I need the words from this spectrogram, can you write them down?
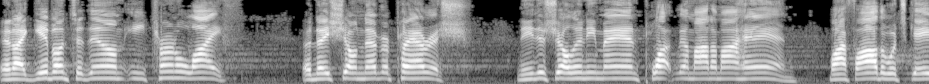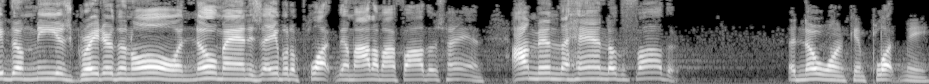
And I give unto them eternal life, and they shall never perish, neither shall any man pluck them out of my hand. My Father which gave them me is greater than all, and no man is able to pluck them out of my Father's hand. I'm in the hand of the Father, and no one can pluck me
